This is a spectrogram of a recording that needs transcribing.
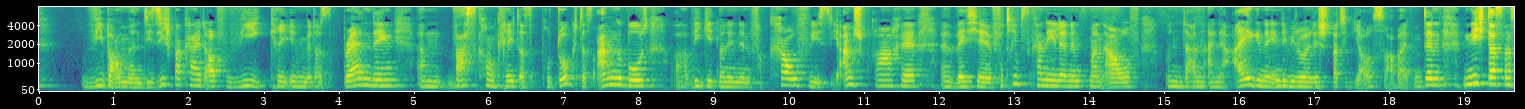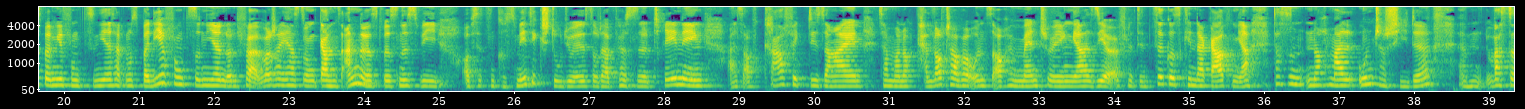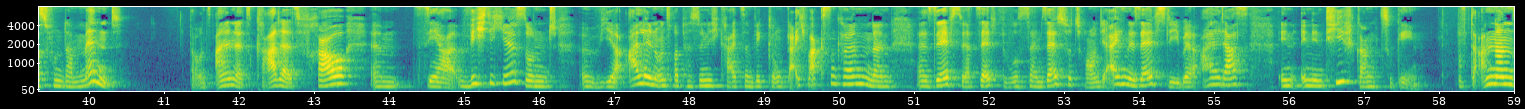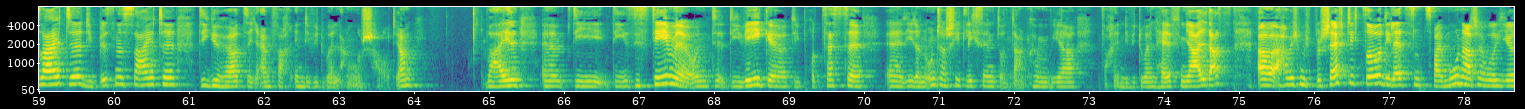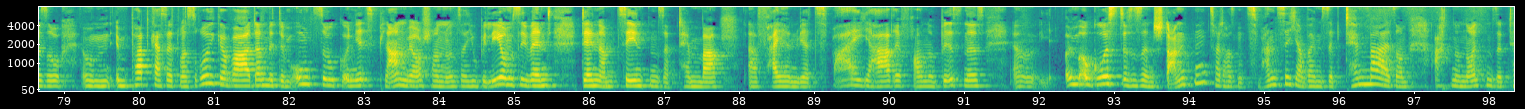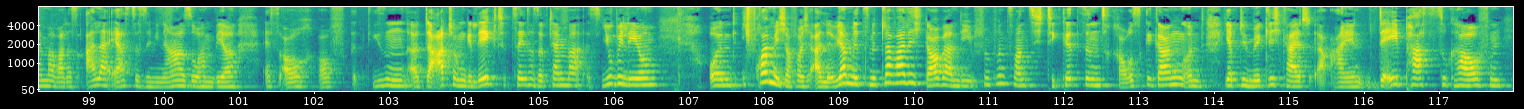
wie bauen wir die Sichtbarkeit auf, wie kreieren wir das Branding, ähm, was konkret das Produkt, das Angebot, äh, wie geht man in den Verkauf, wie ist die Ansprache, äh, welche Vertriebskanäle nimmt man auf, und dann eine eigene individuelle Strategie auszuarbeiten. Denn nicht das, was bei mir funktioniert hat, muss bei dir funktionieren und wahrscheinlich hast du ein ganz anderes Business, wie ob es jetzt ein Kosmetikstudio ist oder Personal Training, als auch Grafikdesign. Jetzt haben wir noch Carlotta bei uns auch im Mentoring, ja, sie eröffnet den Zirkuskindergarten, ja. Das sind nochmal Unterschiede, ähm, was das Fundament bei uns allen als gerade als Frau ähm, sehr wichtig ist und äh, wir alle in unserer Persönlichkeitsentwicklung gleich wachsen können, dann äh, Selbstwert, Selbstbewusstsein, Selbstvertrauen, die eigene Selbstliebe, all das in, in den Tiefgang zu gehen. Auf der anderen Seite, die Business-Seite, die gehört sich einfach individuell angeschaut. Ja? Weil äh, die, die Systeme und die Wege, die Prozesse, äh, die dann unterschiedlich sind und da können wir einfach individuell helfen. Ja, all das äh, habe ich mich beschäftigt so die letzten zwei Monate, wo hier so ähm, im Podcast etwas ruhiger war, dann mit dem Umzug und jetzt planen wir auch schon unser Jubiläumsevent, denn am 10. September äh, feiern wir zwei Jahre Frauen und Business. Äh, Im August ist es entstanden, 2020, aber im September, also am 8. und 9. September war das allererste Seminar. So haben wir es auch auf diesen äh, Datum gelegt. 10. September ist Jubiläum. Und ich freue mich auf euch alle. Wir haben jetzt mittlerweile, ich glaube, an die 25 Tickets sind rausgegangen und ihr habt die Möglichkeit, ein Day Pass zu kaufen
